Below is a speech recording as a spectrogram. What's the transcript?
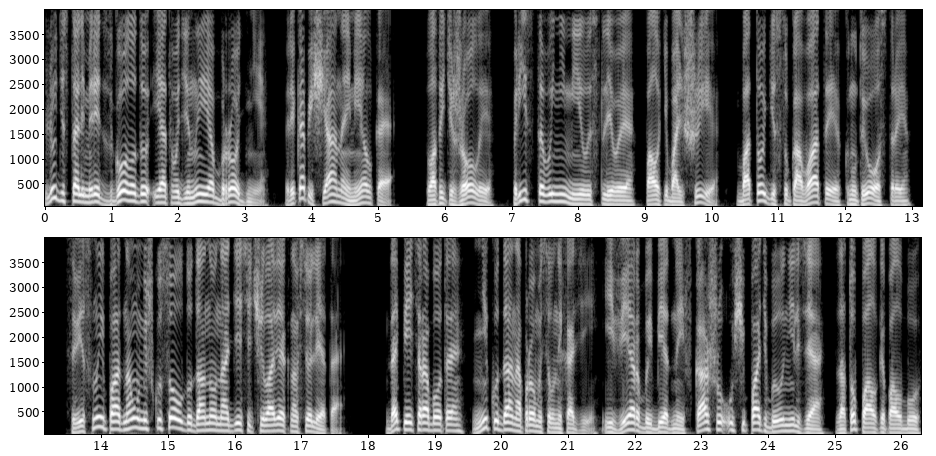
люди стали мереть с голоду и от водяные бродни. Река песчаная, мелкая, плоты тяжелые, приставы немилостливые, палки большие, батоги стуковатые, кнуты острые. С весны по одному мешку солду дано на 10 человек на все лето. Да петь работая, никуда на промысел не ходи, и вербы, бедный, в кашу ущипать было нельзя, зато палкой по лбу.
